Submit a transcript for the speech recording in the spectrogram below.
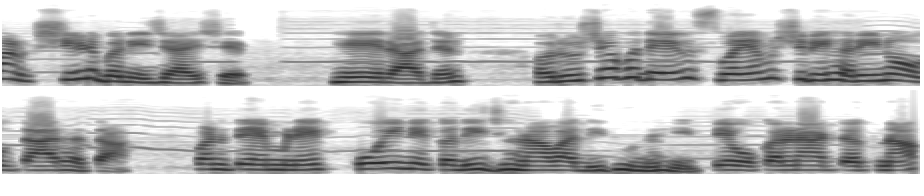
પણ ક્ષીણ બની જાય છે. હે રાજન, ઋષભદેવ સ્વયં શ્રીહરિનો અવતાર હતા, પણ તેમણે કોઈને કદી જણાવા દીધું નહીં. તેઓ કર્ણાટકના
